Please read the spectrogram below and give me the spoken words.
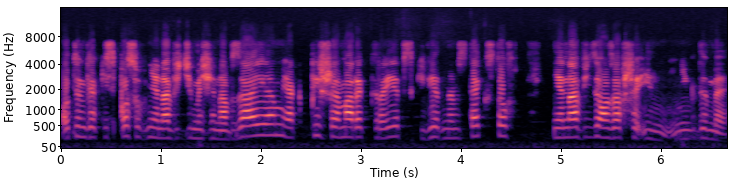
o tym, w jaki sposób nienawidzimy się nawzajem. Jak pisze Marek Krajewski w jednym z tekstów, nienawidzą zawsze inni, nigdy my.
